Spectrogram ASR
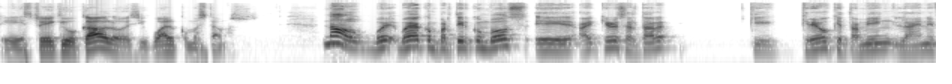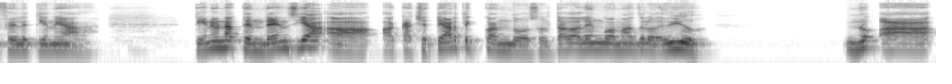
Eh, ¿Estoy equivocado? ¿Lo es igual como estamos? No, voy, a compartir con vos. Eh, hay que resaltar que creo que también la NFL tiene, a, tiene una tendencia a, cachetearte cuando soltado la lengua más de lo debido. No, a,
